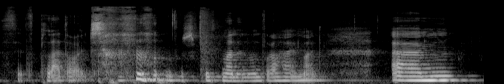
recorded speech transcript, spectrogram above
ist jetzt Plattdeutsch, so spricht man in unserer Heimat. Ähm,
